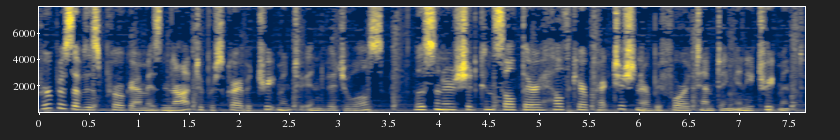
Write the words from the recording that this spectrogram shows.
purpose of this program is not to prescribe a treatment to individuals. Listeners should consult their healthcare practitioner before attempting any treatment.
